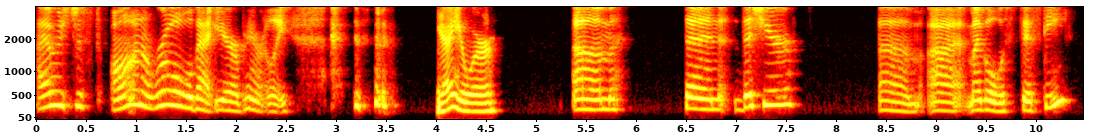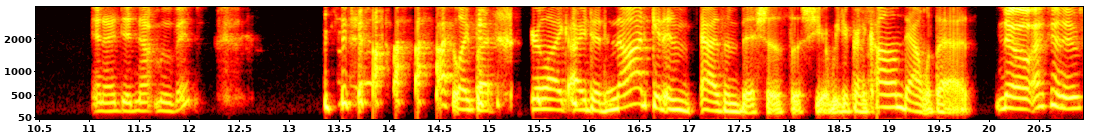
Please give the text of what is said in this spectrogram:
I was just on a roll that year, apparently. yeah, you were. Um, then this year, um, I, my goal was 50 and I did not move it. I like that. You're like, I did not get in, as ambitious this year. We're going to calm down with that. No, I kind of,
